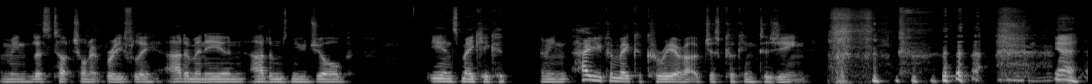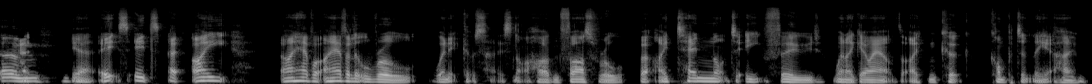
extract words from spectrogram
I mean, let's touch on it briefly. Adam and Ian, Adam's new job. Ian's making, I mean, how you can make a career out of just cooking tagine. yeah, um, yeah. It's it's uh, I I have I have a little rule when it comes. It's not a hard and fast rule, but I tend not to eat food when I go out that I can cook competently at home.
